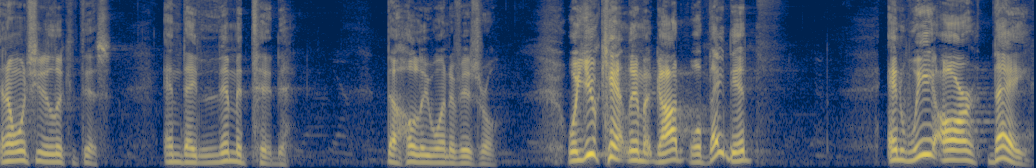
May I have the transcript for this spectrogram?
And I want you to look at this. And they limited the Holy One of Israel. Well, you can't limit God. Well, they did. And we are they.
